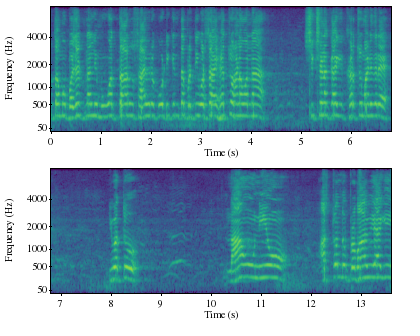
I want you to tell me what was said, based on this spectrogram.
ತಮ್ಮ ಬಜೆಟ್ನಲ್ಲಿ ಮೂವತ್ತಾರು ಸಾವಿರ ಕೋಟಿಗಿಂತ ಪ್ರತಿ ವರ್ಷ ಹೆಚ್ಚು ಹಣವನ್ನು ಶಿಕ್ಷಣಕ್ಕಾಗಿ ಖರ್ಚು ಮಾಡಿದರೆ ಇವತ್ತು ನಾವು, ನೀವು ಅಷ್ಟೊಂದು ಪ್ರಭಾವಿಯಾಗಿ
